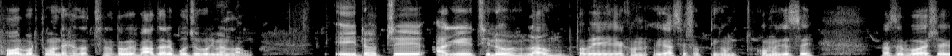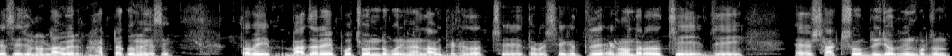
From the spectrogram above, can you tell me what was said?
ফল বর্তমান দেখা যাচ্ছে না। তবে বাজারে প্রচুর পরিমাণ লাউ। এইটা হচ্ছে আগে ছিল লাউ, তবে এখন এই গাছের শক্তি কম, কমে গেছে। গাছের বয়স হয়ে গেছে জন্য লাউয়ের হাতটা কমে গেছে। তবে বাজারে প্রচণ্ড পরিমাণ লাউ দেখা যাচ্ছে। তবে সেক্ষেত্রে এখনও ধরা যাচ্ছে যে শাক সবজি যতদিন পর্যন্ত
